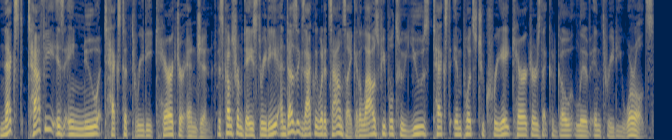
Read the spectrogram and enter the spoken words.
Next, Tafi is a new text to 3D character engine. This comes from Daz 3D and does exactly what it sounds like. It allows people to use text inputs to create characters that could go live in 3D worlds.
